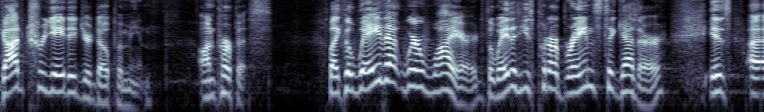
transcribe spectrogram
God created your dopamine on purpose. Like the way that we're wired, the way that He's put our brains together, is uh,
